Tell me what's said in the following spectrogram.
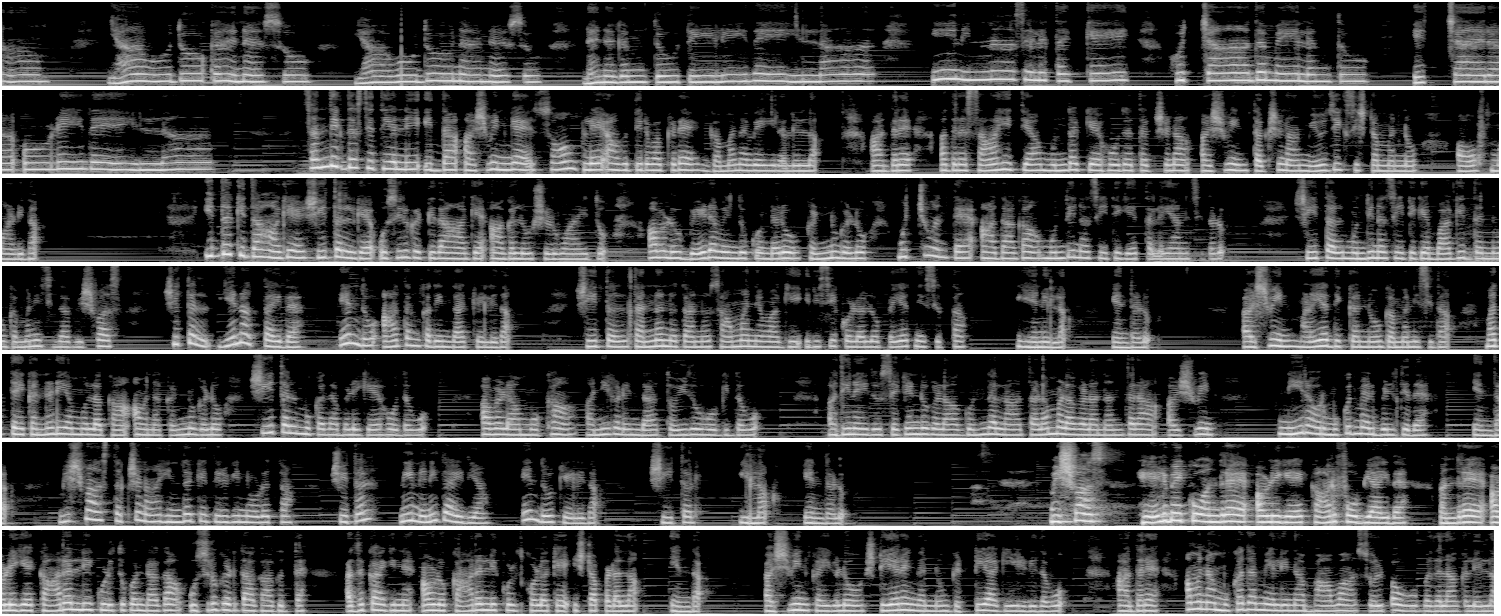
ಯಾವುದು ಕನಸು, ಯಾವುದು ನನಸು ನನಗಂತೂ ತಿಳಿದೇ ಇಲ್ಲ. ಈ ನಿನ್ನ ಸೆಳೆತಕ್ಕೆ ಹುಚ್ಚಾದ ಮೇಲಂತೂ ಎಚ್ಚರ ಉಳಿದೇ ಇಲ್ಲ. ಸಂದಿಗ್ಧ ಸ್ಥಿತಿಯಲ್ಲಿ ಇದ್ದ ಅಶ್ವಿನ್ಗೆ ಸಾಂಗ್ ಪ್ಲೇ ಆಗುತ್ತಿರುವ ಕಡೆ ಗಮನವೇ ಇರಲಿಲ್ಲ. ಆದರೆ ಅದರ ಸಾಹಿತ್ಯ ಮುಂದಕ್ಕೆ ಹೋದ ತಕ್ಷಣ ಅಶ್ವಿನ್ ತಕ್ಷಣ ಮ್ಯೂಸಿಕ್ ಸಿಸ್ಟಮನ್ನು ಆಫ್ ಮಾಡಿದ. ಇದ್ದಕ್ಕಿದ್ದ ಹಾಗೆ ಶೀತಲ್ಗೆ ಉಸಿರುಗಟ್ಟಿದ ಹಾಗೆ ಆಗಲು ಶುರುವಾಯಿತು. ಅವಳು ಬೇಡವೆಂದುಕೊಂಡರೂ ಕಣ್ಣುಗಳು ಮುಚ್ಚುವಂತೆ ಆದಾಗ ಮುಂದಿನ ಸೀಟಿಗೆ ತಲೆಯಾನಿಸಿದಳು. ಶೀತಲ್ ಮುಂದಿನ ಸೀಟಿಗೆ ಬಾಗಿದ್ದನ್ನು ಗಮನಿಸಿದ ವಿಶ್ವಾಸ್, ಶೀತಲ್, ಏನಾಗ್ತಾ ಇದೆ? ಎಂದು ಆತಂಕದಿಂದ ಕೇಳಿದ. ಶೀತಲ್ ತನ್ನನ್ನು ತಾನು ಸಾಮಾನ್ಯವಾಗಿ ಇರಿಸಿಕೊಳ್ಳಲು ಪ್ರಯತ್ನಿಸುತ್ತಾ, ಏನಿಲ್ಲ ಎಂದಳು. ಅಶ್ವಿನ್ ಮಳೆಯ ದಿಕ್ಕನ್ನು ಗಮನಿಸಿದ. ಮತ್ತೆ ಕನ್ನಡಿಯ ಮೂಲಕ ಅವನ ಕಣ್ಣುಗಳು ಶೀತಲ್ ಮುಖದ ಬಳಿಗೆ ಹೋದವು. ಅವಳ ಮುಖ ಅನಿಗಳಿಂದ ತೊಯ್ದು ಹೋಗಿದ್ದವು. ಹದಿನೈದು ಸೆಕೆಂಡುಗಳ ಗೊಂದಲ ತಳಮಳಗಳ ನಂತರ ಅಶ್ವಿನ್, ನೀರು ಅವ್ರ ಮುಖದ ಮೇಲೆ ಬೀಳ್ತಿದೆ ಎಂದ. ವಿಶ್ವಾಸ್ ತಕ್ಷಣ ಹಿಂದಕ್ಕೆ ತಿರುಗಿ ನೋಡುತ್ತಾ, ಶೀತಲ್, ನೀನ್ ನೆನಿತಾ ಇದೆಯಾ? ಎಂದು ಕೇಳಿದ. ಶೀತಲ್, ಇಲ್ಲ ಎಂದಳು. ವಿಶ್ವಾಸ್, ಹೇಳಬೇಕು ಅಂದ್ರೆ ಅವಳಿಗೆ ಕಾರ್ ಫೋಬಿಯಾ ಇದೆ. ಅಂದ್ರೆ ಅವಳಿಗೆ ಕಾರಲ್ಲಿ ಕುಳಿತುಕೊಂಡಾಗ ಉಸಿರುಗಡ್ದಾಗ ಆಗುತ್ತೆ ಅದಕ್ಕಾಗಿನೇ ಅವಳು ಕಾರಲ್ಲಿ ಕುಳಿತುಕೊಳ್ಳೋಕೆ ಇಷ್ಟಪಡಲ್ಲ ಎಂದ. ಅಶ್ವಿನ್ ಕೈಗಳು ಸ್ಟಿಯರಿಂಗ್ ಅನ್ನು ಗಟ್ಟಿಯಾಗಿ ಹಿಡಿದವು. ಆದರೆ ಅವನ ಮುಖದ ಮೇಲಿನ ಭಾವ ಸ್ವಲ್ಪವೂ ಬದಲಾಗಲಿಲ್ಲ.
